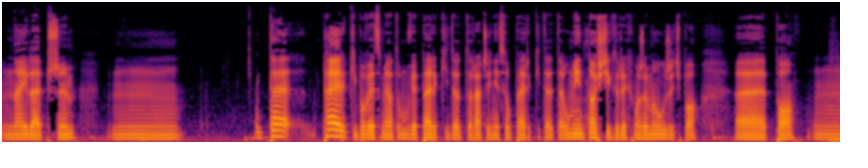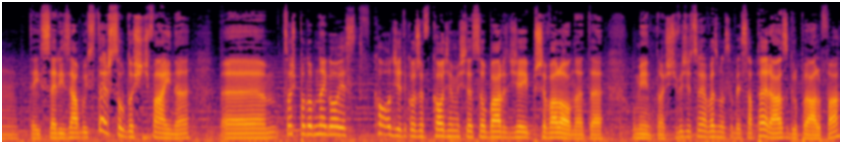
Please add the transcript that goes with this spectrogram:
najlepszym. Mm, Te perki, powiedzmy, ja to mówię perki, to, to raczej nie są perki, te, te umiejętności, których możemy użyć po, po mm, tej serii zabójstw też są dość fajne. Em, coś podobnego jest w kodzie, tylko że w kodzie myślę są bardziej przewalone te umiejętności. Wiecie co, ja wezmę sobie sapera z grupy alfa,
